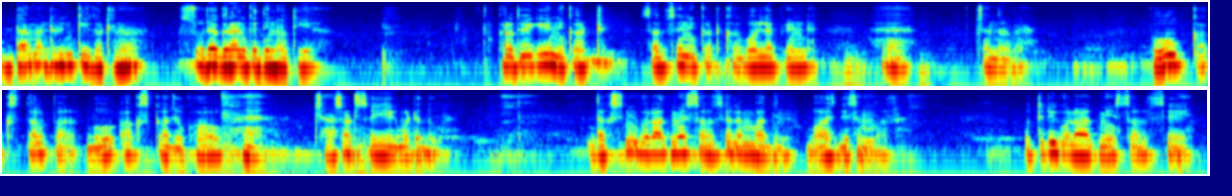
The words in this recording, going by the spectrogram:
डायमंड रिंग की घटना सूर्य ग्रहण के दिन होती है। पृथ्वी के निकट, सबसे निकट खगोलीय पिंड है चंद्रमा। भू कक्ष तल पर भू अक्ष का झुकाव है छियासठ से एक बटे दो। दक्षिणी गोलार्ध में सबसे लंबा दिन, बाईस दिसंबर। उत्तरी गोलार्ध में सबसे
